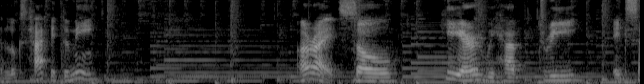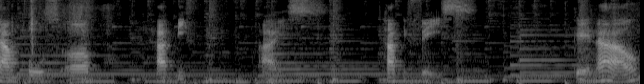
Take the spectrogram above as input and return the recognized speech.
that looks happy to me. Alright so here we have three examples of happy eyes happy face. Okay now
